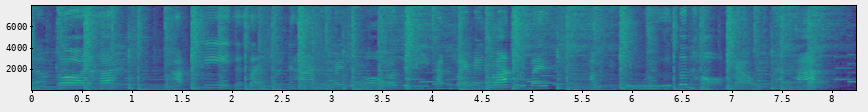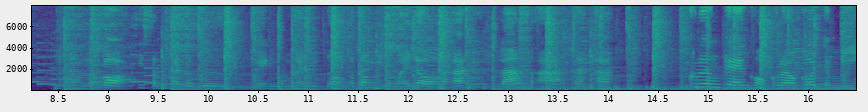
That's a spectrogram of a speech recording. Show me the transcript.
แล้วก็นะคะผักที่จะใส่นะคะในไปในหม้อก็จะมีผักใบแมงลักหรือใบผักอีตูหรือต้นหอมเรานะคะนะคะแล้วก็ที่สำคัญก็คือแกงหน่อไม้ดองก็ต้องมีหน่อไม้ดองนะคะ ล้างสะอาดนะคะ เครื่องแกงของเราก็จะมี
